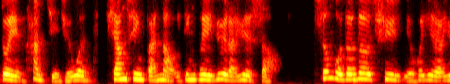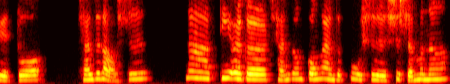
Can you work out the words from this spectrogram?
对和解决问题，相信烦恼一定会越来越少，生活的乐趣也会越来越多。禅子老师，那第二个禅宗公案的故事是什么呢？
